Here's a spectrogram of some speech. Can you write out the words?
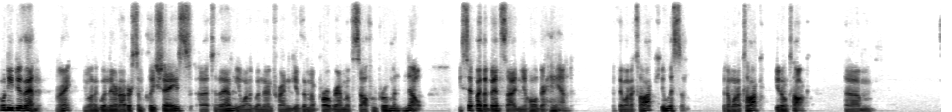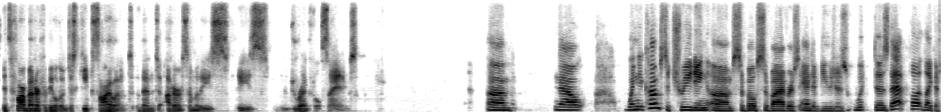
What do you do then? Right? You want to go in there and utter some cliches uh, to them? You want to go in there and try and give them a program of self improvement? No. You sit by the bedside and you hold their hand. If they want to talk, you listen. If they don't want to talk, you don't talk. Um, it's far better for people to just keep silent than to utter some of these these dreadful sayings. Um, now, when it comes to treating um, both survivors and abusers, what, does that put like a,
